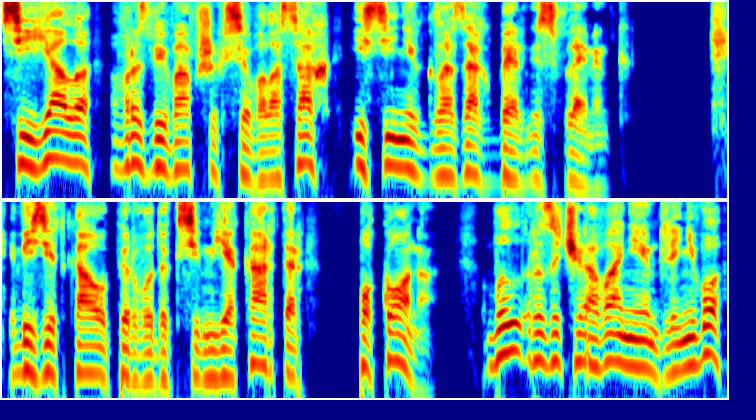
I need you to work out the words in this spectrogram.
сияла в развивавшихся волосах и синих глазах Бернис Флеминг. Визит Каупервуда к семье Картер в Поконо был разочарованием для него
